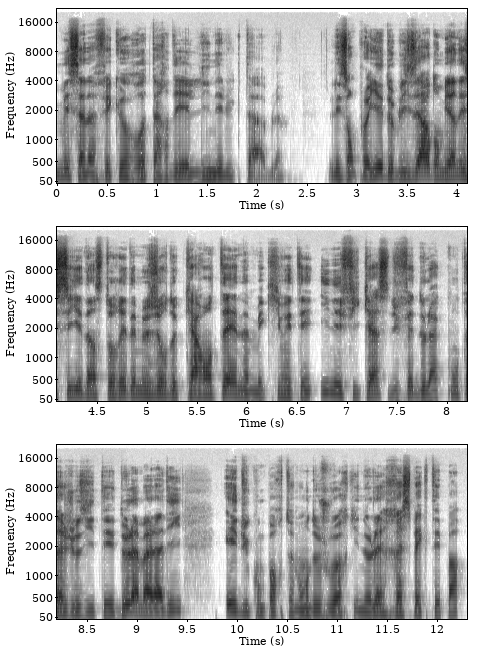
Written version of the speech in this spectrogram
mais ça n'a fait que retarder l'inéluctable. Les employés de Blizzard ont bien essayé d'instaurer des mesures de quarantaine, mais qui ont été inefficaces du fait de la contagiosité de la maladie et du comportement de joueurs qui ne les respectaient pas.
